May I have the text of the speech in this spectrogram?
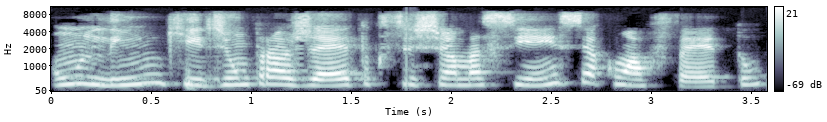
um link de um projeto que se chama Ciência com Afeto,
